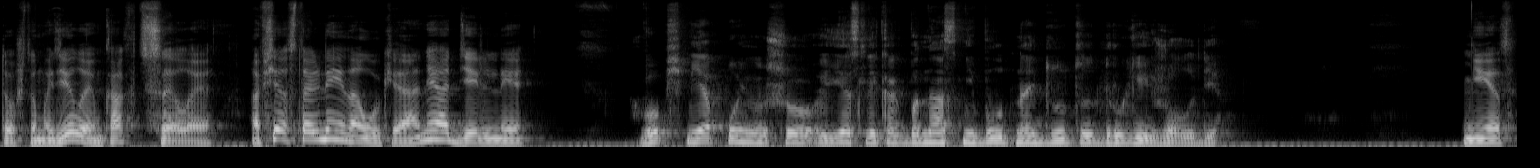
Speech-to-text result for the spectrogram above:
то, что мы делаем, как целое. А все остальные науки, они отдельные. В общем, я понял, что если как бы нас не будут, найдут другие желуди. Нет,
